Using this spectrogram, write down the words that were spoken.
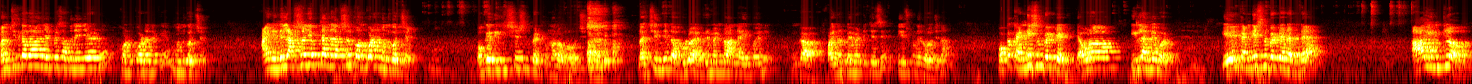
మంచిది కదా అని చెప్పేసి అతను ఏం చేయాడు? కొనుక్కోవడానికి ముందుకు వచ్చాడు ఆయన ఎన్ని లక్షలు చెప్తే అన్ని లక్షలు కొనుక్కోవడానికి ముందుకు వచ్చాడు ఓకే రిజిస్ట్రేషన్ పెట్టుకున్నారు ఒక రోజు నచ్చింది డబ్బులు అగ్రిమెంట్ అన్నీ అయిపోయింది ఇంకా ఫైనల్ పేమెంట్ ఇచ్చేసి తీసుకునే రోజున ఒక కండిషన్ పెట్టాడు. ఎవరో ఇల్లు అమ్మేవాడు. ఏం కండిషన్ పెట్టాడంటే ఆ ఇంట్లో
